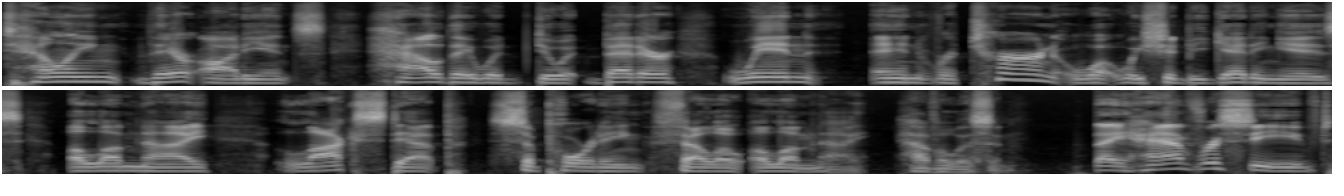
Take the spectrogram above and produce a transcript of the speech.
telling their audience how they would do it better when in return what we should be getting is alumni lockstep supporting fellow alumni. Have a listen. I have received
